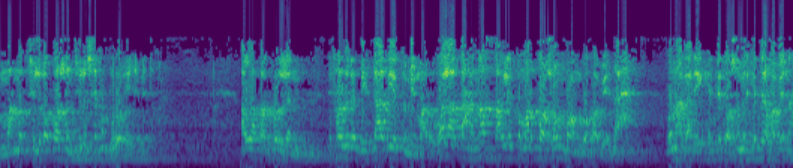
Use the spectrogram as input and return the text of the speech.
মানত ছিল বা কসম ছিল, সেটা পুরো হয়ে যাবে তোমার। আল্লাহ বললেন ফজরে বিতা দিয়ে তুমি মারো। বলা তাহা তাহানাস, তাহলে তোমার কসম ভঙ্গ হবে না। গুণাগার এই ক্ষেত্রে, কসমের ক্ষেত্রে হবে না।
